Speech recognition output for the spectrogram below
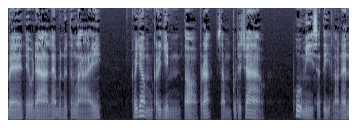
แม้เทวดาและมนุษย์ทั้งหลาย ก็ย่อมกระยิมต่อพระสัมพุทธเจ้า ผู้มีสติเหล่านั้น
